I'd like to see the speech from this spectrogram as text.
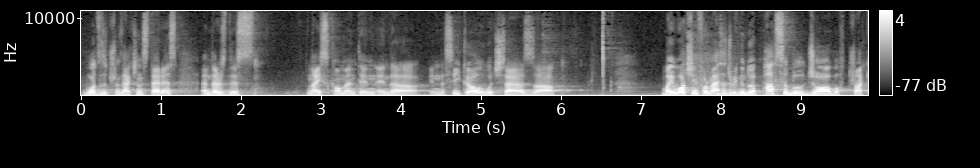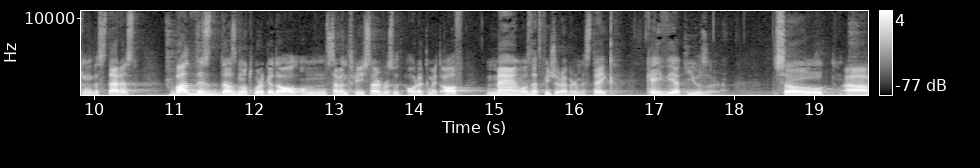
what's the transaction status. And there's this nice comment in, in the in the C code which says uh, by watching for message we can do a possible job of tracking the status, but this does not work at all on 7.3 servers with auto commit off. Man, was that feature ever a mistake? Caveat user. So uh,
